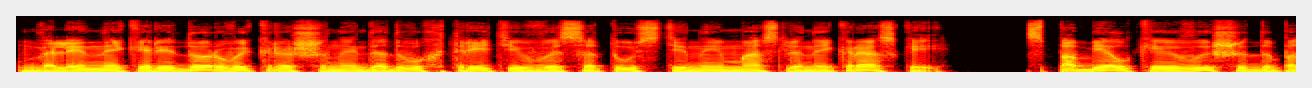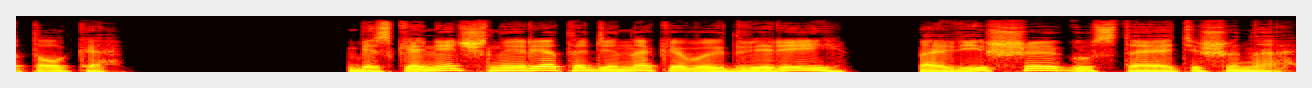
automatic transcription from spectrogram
Длинный коридор, выкрашенный до двух третей в высоту стены масляной краской, с побелкой выше до потолка. Бесконечный ряд одинаковых дверей, повисшая густая тишина.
